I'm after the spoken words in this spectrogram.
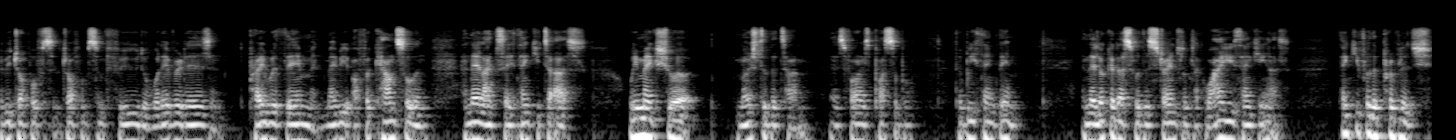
maybe drop off drop off some food or whatever it is, and pray with them, and maybe offer counsel, and and they like say thank you to us. We make sure most of the time, as far as possible, that we thank them. And they look at us with a strange look like, why are you thanking us? Thank you for the privilege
